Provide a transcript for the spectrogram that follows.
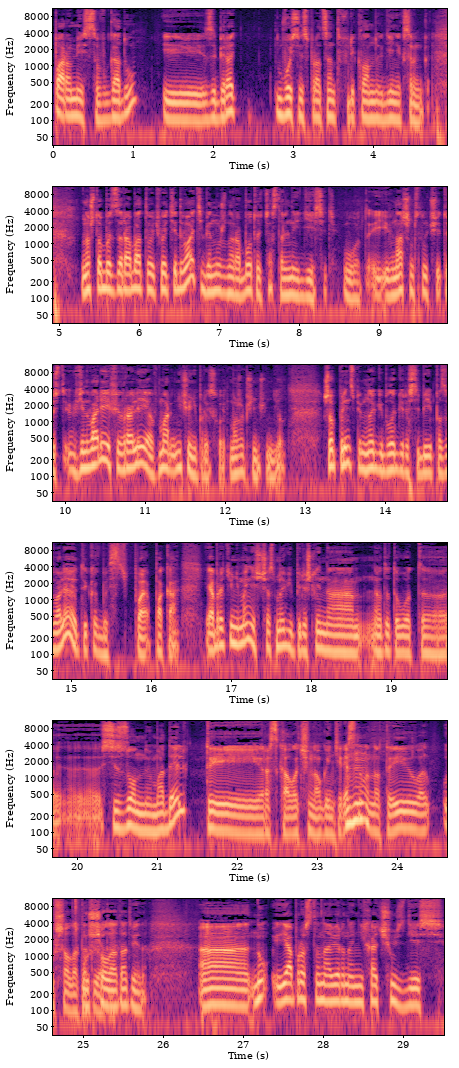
пару месяцев в году, и забирать 80% рекламных денег с рынка. Но чтобы зарабатывать в эти два, тебе нужно работать остальные 10. Вот. И в нашем случае, то есть в январе, феврале, в марте ничего не происходит, можно вообще ничего не делать. Что, в принципе, многие блогеры себе и позволяют, и как бы пока. И обрати внимание, сейчас многие перешли на вот эту вот э, э сезонную модель. Ты рассказал очень много интересного, mm-hmm. но ты ушел от ушел ответа. от ответа. А, ну, я просто, наверное, не хочу здесь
